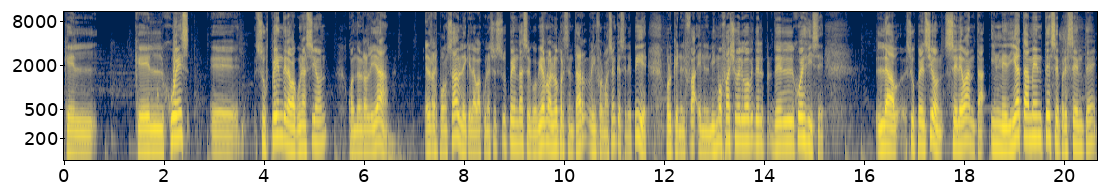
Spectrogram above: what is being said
que el, que el juez eh, suspende la vacunación cuando en realidad el responsable de que la vacunación se suspenda es el gobierno al no presentar la información que se le pide. Porque en el, fa- en el mismo fallo del, del- juez dice, la suspensión se levanta inmediatamente se presente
